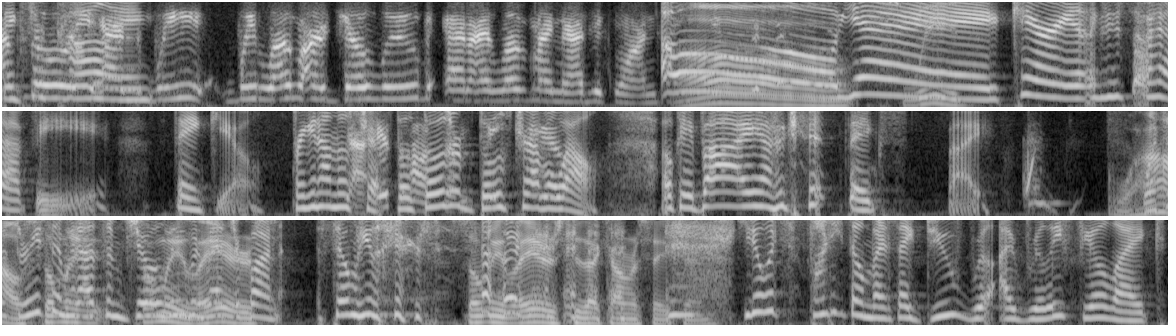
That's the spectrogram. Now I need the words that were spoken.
Thanks for absolutely, calling. and we we love our JO Lube, and I love my magic wand. Oh, Oh, yay, Carrie! That makes me so happy. Thank you. Bring it on those Yeah, trips. it's Those, those are those Thank travel you. well. Okay, bye. Okay, thanks. Bye. Wow. What's a threesome so many- without some JO many Lube and Magic. Wand? So many layers. So many layers to that conversation. You know, it's funny though, Menace. I do. Re- I really feel like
